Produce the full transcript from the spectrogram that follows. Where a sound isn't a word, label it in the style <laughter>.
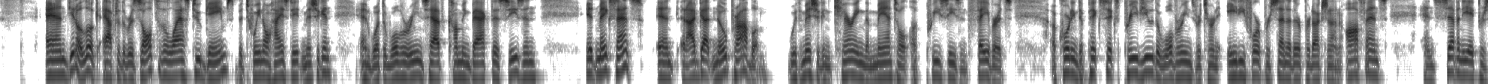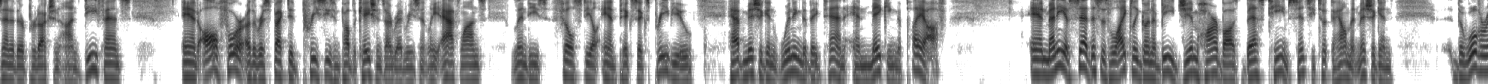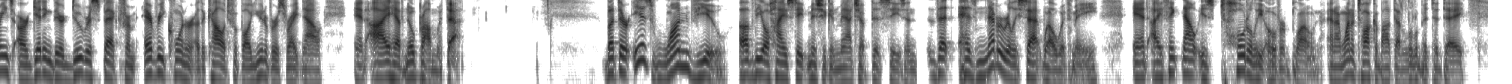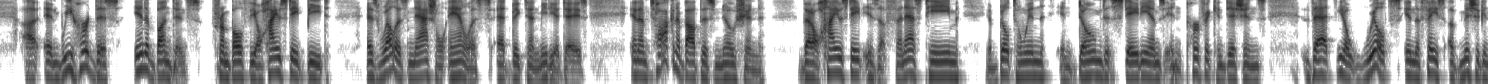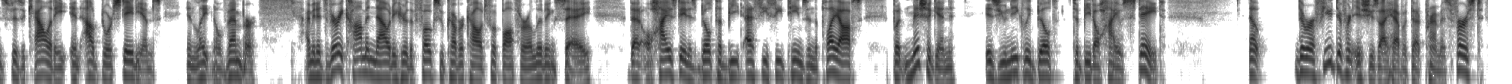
And, you know, look, after the results of the last two games between Ohio State and Michigan and what the Wolverines have coming back this season, it makes sense. And, and I've got no problem with Michigan carrying the mantle of preseason favorites. According to Pick Six Preview, the Wolverines returned 84% of their production on offense and 78% of their production on defense. And all four of the respected preseason publications I read recently, Athlon's, Lindy's, Phil Steele, and Pick Six Preview, have Michigan winning the Big Ten and making the playoff. And many have said this is likely going to be Jim Harbaugh's best team since he took the helm at Michigan. The Wolverines are getting their due respect from every corner of the college football universe right now, and I have no problem with that. But there is one view of the Ohio State Michigan matchup this season that has never really sat well with me, and I think now is totally overblown. And I want to talk about that a little bit today. Uh, and we heard this in abundance from both the Ohio State beat as well as national analysts at Big Ten Media Days. And I'm talking about this notion that Ohio State is a finesse team built to win in domed stadiums in perfect conditions that, you know, wilts in the face of Michigan's physicality in outdoor stadiums in late November. I mean, it's very common now to hear the folks who cover college football for a living say that Ohio State is built to beat SEC teams in the playoffs, but Michigan is uniquely built to beat Ohio State. Now, there are a few different issues I have with that premise. First,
